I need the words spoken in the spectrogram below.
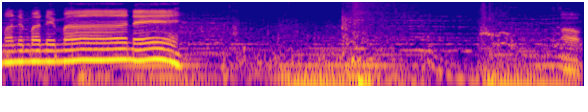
Money, money, money. Oh.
